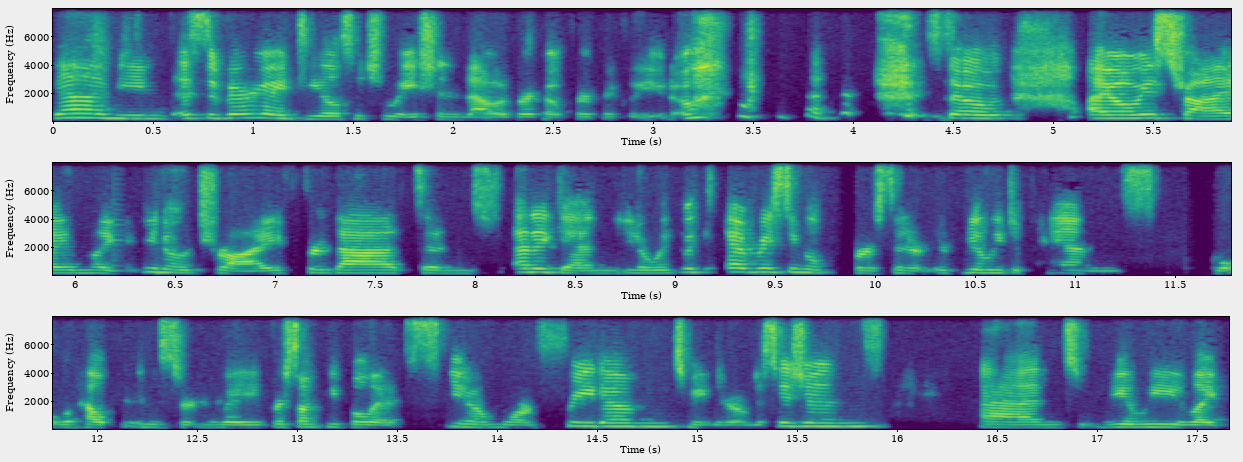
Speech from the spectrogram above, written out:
Yeah, I mean, it's a very ideal situation that would work out perfectly, you know. so I always try and like, you know, try for that. And and again, you know, with, with every single person, it really depends what will help in a certain way. For some people, it's, you know, more freedom to make their own decisions and really like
